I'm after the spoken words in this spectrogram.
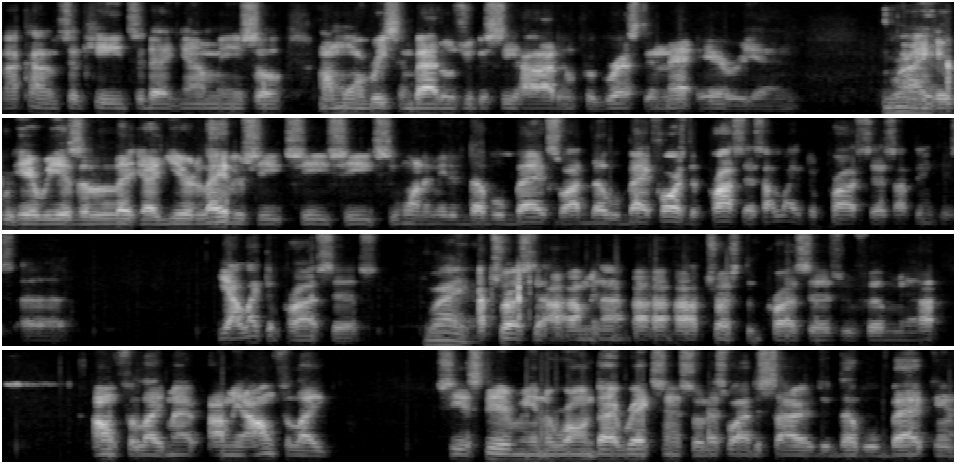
and I kind of took heed to that. You know what I mean? So my more recent battles, you can see how I done progressed in that area. And right here, here he is a, a, year later. She she she she wanted me to double back, so I double back. As far as the process, I like the process. I think it's uh yeah, I like the process. Right. I trust it. I, I mean, I, I I trust the process. You feel me? I I don't feel like man. I mean, I don't feel like she had steered me in the wrong direction, so that's why I decided to double back and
